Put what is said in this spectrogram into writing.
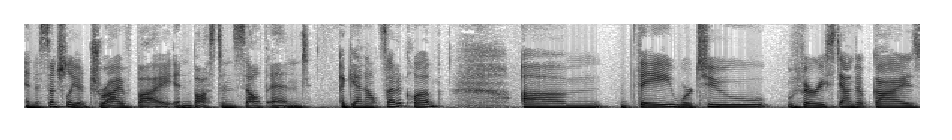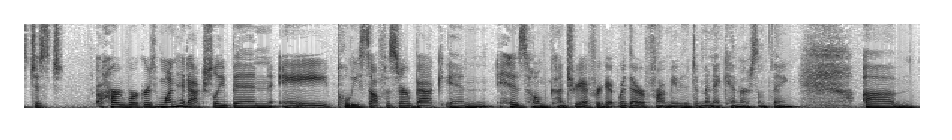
in essentially a drive-by in boston's south end again outside a club. Um, they were two very stand-up guys just hard workers. One had actually been a police officer back in his home country. I forget where they're from maybe the dominican or something. Um,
